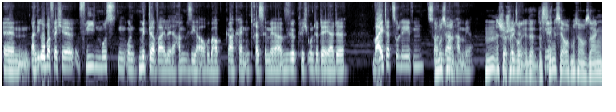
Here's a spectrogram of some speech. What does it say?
ähm, an die Oberfläche fliehen mussten und mittlerweile haben sie ja auch überhaupt gar kein Interesse mehr, wirklich unter der Erde weiterzuleben, sondern haben ja hm, Entschuldigung, ja, das Ding ist ja auch, muss man auch sagen,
